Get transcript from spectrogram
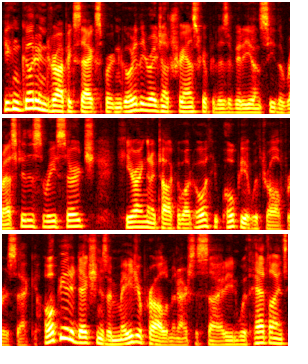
You can go to Nootropics Expert and go to the original transcript of this video and see the rest of this research. Here, I'm going to talk about opiate withdrawal for a second. Opiate addiction is a major problem in our society, and with headlines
